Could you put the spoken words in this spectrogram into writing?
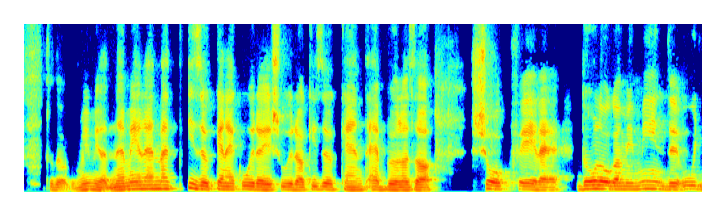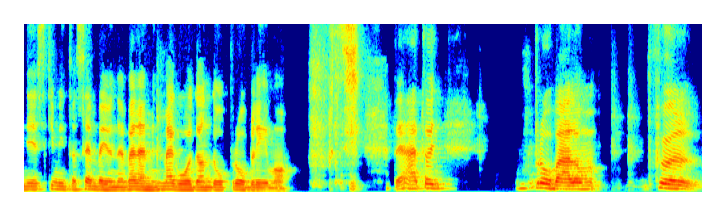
tudok, mi miatt nem élem, mert kizökkenek újra és újra, kizökkent ebből az a sokféle dolog, ami mind úgy néz ki, mintha szembe jönne velem, mint megoldandó probléma. Tehát, hogy próbálom föl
